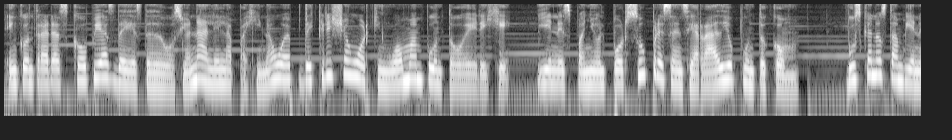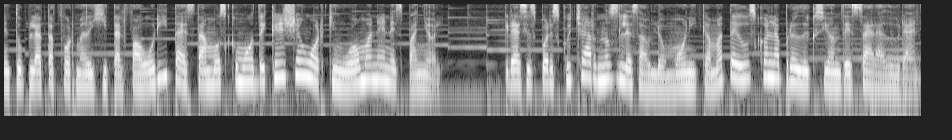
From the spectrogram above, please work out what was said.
Encontrarás copias de este devocional en la página web de christianworkingwoman.org y en español por su presencia radio.com. Búscanos también en tu plataforma digital favorita, estamos como The Christian Working Woman en español. Gracias por escucharnos, les habló Mónica Mateus con la producción de Sara Durán.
